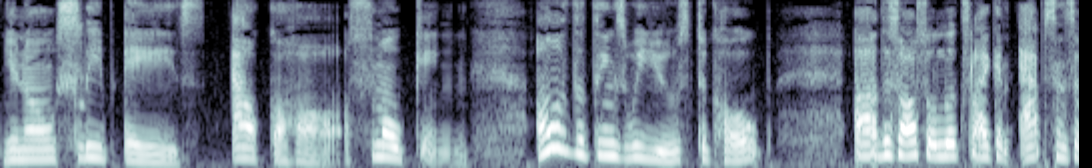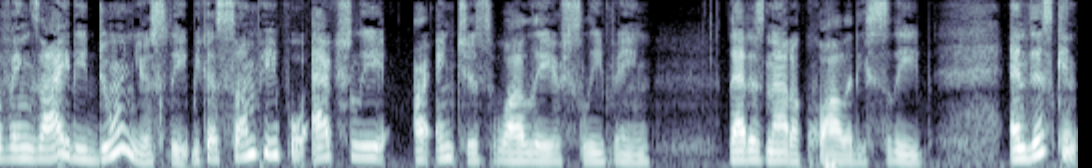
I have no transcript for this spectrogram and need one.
you know, sleep aids, alcohol, smoking, all of the things we use to cope. Uh, this also looks like an absence of anxiety during your sleep because some people actually are anxious while they are sleeping. That is not a quality sleep. And this can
